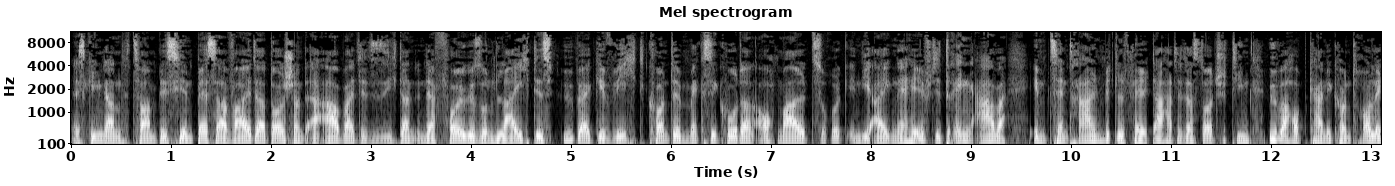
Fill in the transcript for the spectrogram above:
Es ging dann zwar ein bisschen besser weiter. Deutschland erarbeitete sich dann in der Folge so ein leichtes Übergewicht, konnte Mexiko dann auch mal zurück in die eigene Hälfte drängen, aber im zentralen Mittelfeld, da hatte das deutsche Team überhaupt keine Kontrolle,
